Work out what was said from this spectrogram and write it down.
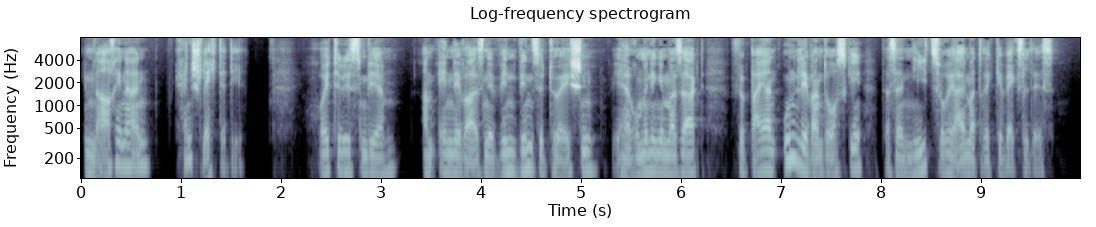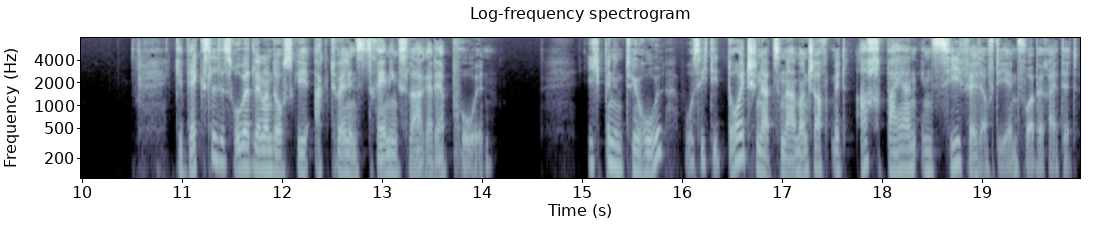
Im Nachhinein kein schlechter Deal. Heute wissen wir, am Ende war es eine Win-Win-Situation, wie Herr Rummening immer sagt, für Bayern und Lewandowski, dass er nie zu Real Madrid gewechselt ist. Gewechselt ist Robert Lewandowski aktuell ins Trainingslager der Polen. Ich bin in Tirol, wo sich die deutsche Nationalmannschaft mit acht Bayern in Seefeld auf die EM vorbereitet.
